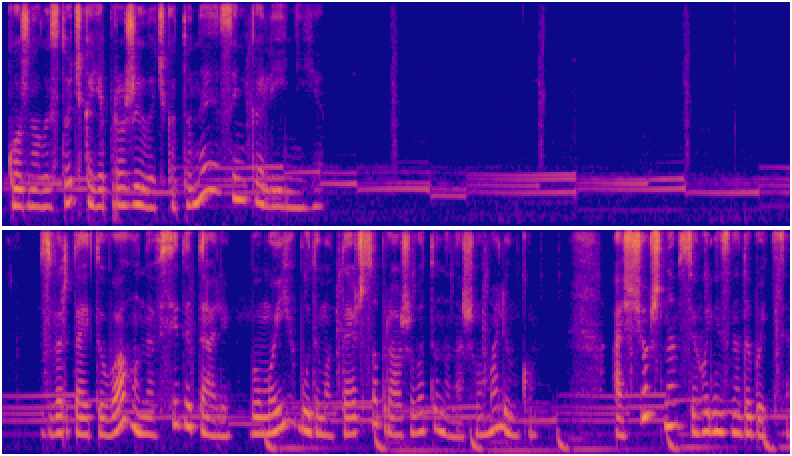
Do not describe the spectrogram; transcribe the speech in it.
У кожного листочка є прожилочка, тонесенька лінія. Звертайте увагу на всі деталі, бо ми їх будемо теж зображувати на нашому малюнку. А що ж нам сьогодні знадобиться?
